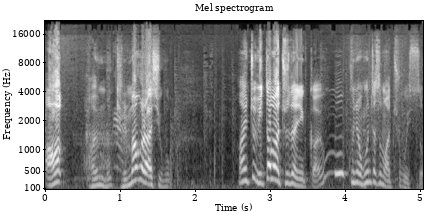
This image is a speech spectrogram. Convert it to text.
아, 아니 뭐 길막을 하시고. 아니 좀 이따 맞추다니까. 뭐 그냥 혼자서 맞추고 있어.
